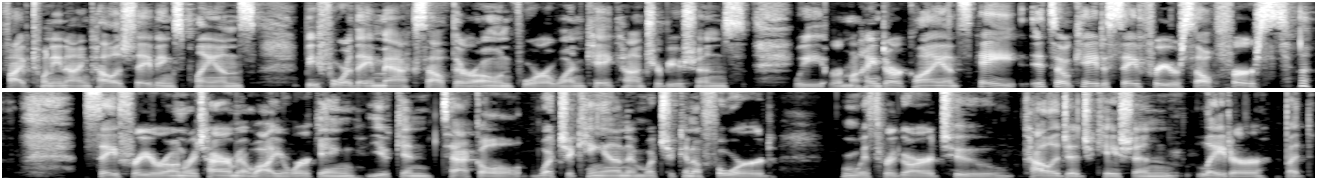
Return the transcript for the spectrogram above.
529 college savings plans before they max out their own 401k contributions. We remind our clients, hey, it's okay to save for yourself first. save for your own retirement while you're working. You can tackle what you can and what you can afford with regard to college education later, but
